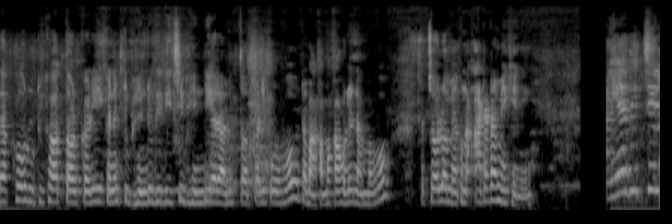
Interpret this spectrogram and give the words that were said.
দেখো রুটি খাওয়ার তরকারি এখানে একটু ভেন্ডি দিয়ে দিয়েছি ভেন্ডি আর আলুর তরকারি করব এটা মাখা মাখা হলে নামাবো। তো চলো আমি এখন আটাটা মেখে নিই। বানিয়ে দিচ্ছিল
